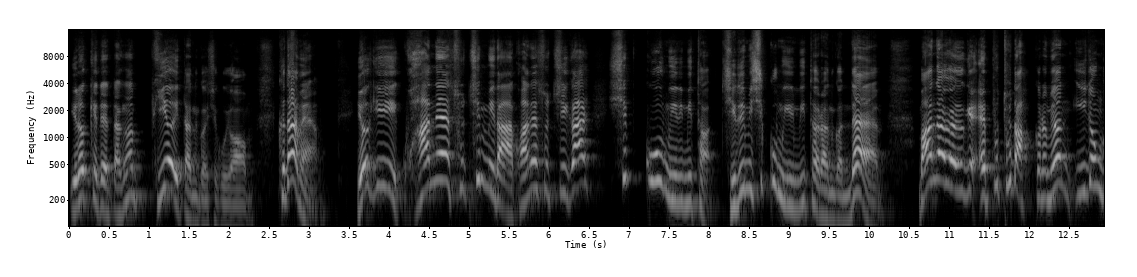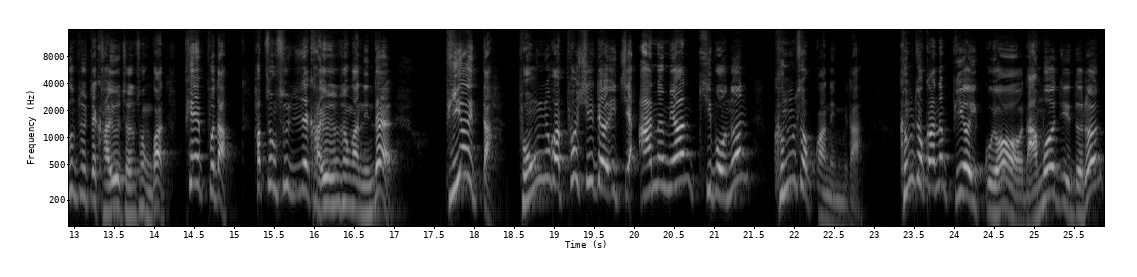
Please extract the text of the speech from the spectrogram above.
이렇게 됐다는 건 비어 있다는 것이고요. 그 다음에 여기 관의 수치입니다. 관의 수치가 19mm, 지름이 19mm라는 건데 만약에 여기 F2다 그러면 이종금속제 가요 전송관, PF다 합성 수지제 가요 전송관인데 비어 있다. 종류가 표시되어 있지 않으면 기본은 금속관입니다. 금속관은 비어 있고요. 나머지들은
